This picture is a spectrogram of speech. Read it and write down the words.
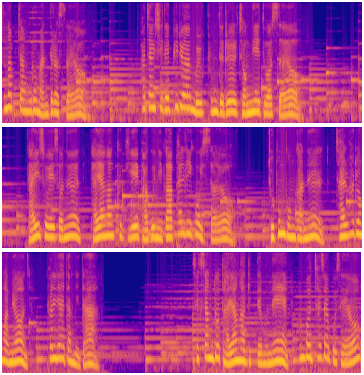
수납장으로 만들었어요. 화장실에 필요한 물품들을 정리해 두었어요. 다이소에서는 다양한 크기의 바구니가 팔리고 있어요. 좁은 공간을 잘 활용하면 편리하답니다. 색상도 다양하기 때문에 한번 찾아보세요.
